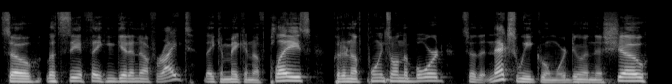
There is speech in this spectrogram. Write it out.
So let's see if they can get enough right. They can make enough plays, put enough points on the board, so that next week when we're doing this show,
